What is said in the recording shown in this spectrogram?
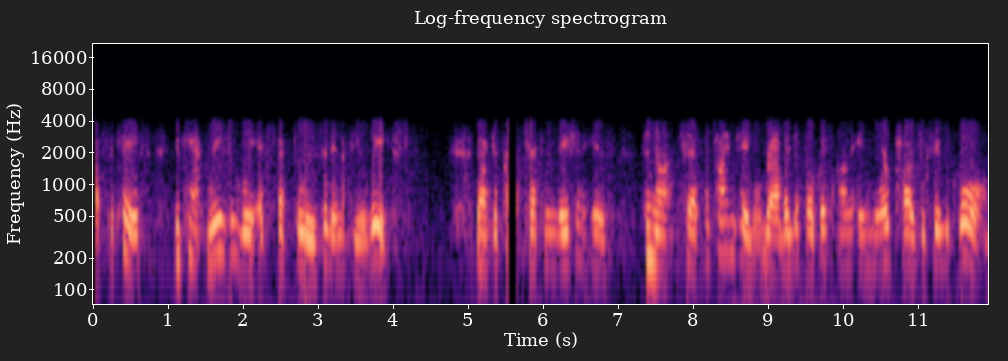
that's the case, you can't reasonably expect to lose it in a few weeks. Dr. Pratt's recommendation is to not set a timetable, rather to focus on a more positive goal,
